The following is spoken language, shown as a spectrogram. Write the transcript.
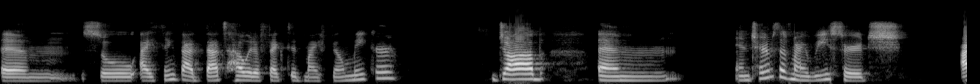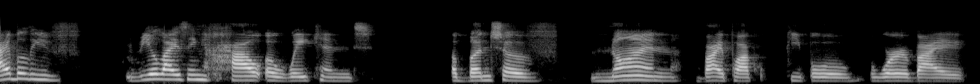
Um, so I think that that's how it affected my filmmaker job. Um, in terms of my research, I believe realizing how awakened a bunch of non BIPOC people were by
